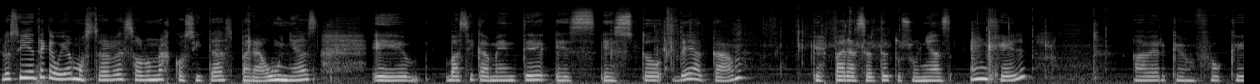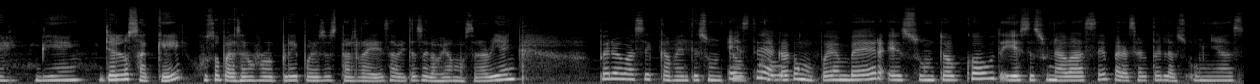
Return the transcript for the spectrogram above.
Lo siguiente que voy a mostrarles son unas cositas para uñas. Eh, básicamente es esto de acá, que es para hacerte tus uñas en gel. A ver que enfoque bien. Ya lo saqué justo para hacer un roleplay, por eso está al revés. Ahorita se los voy a mostrar bien pero básicamente es un top Este de acá, como pueden ver, es un top coat y esta es una base para hacerte las uñas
